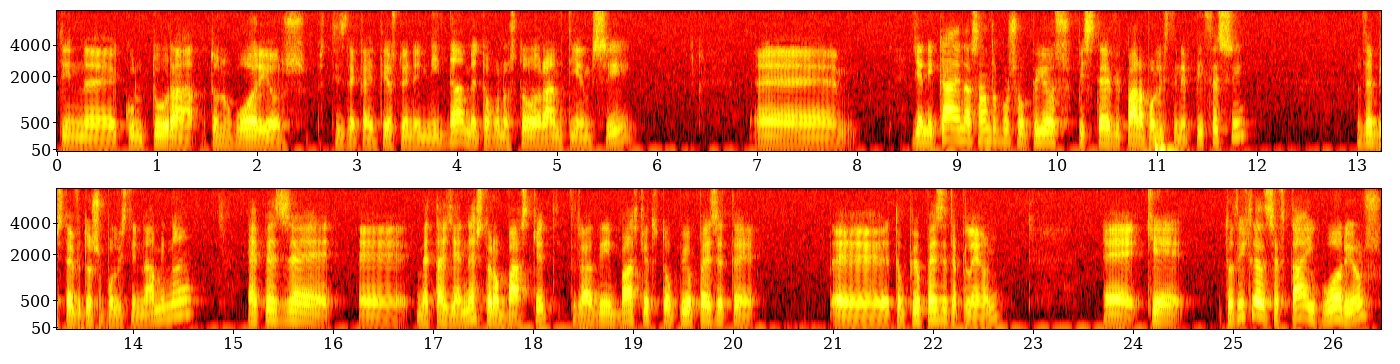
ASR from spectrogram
την ε, κουλτούρα των Warriors στις δεκαετίες του 90 με το γνωστό Run TMC. γενικά ένας άνθρωπος ο οποίος πιστεύει πάρα πολύ στην επίθεση, δεν πιστεύει τόσο πολύ στην άμυνα, έπαιζε ε, μεταγενέστερο μπάσκετ, δηλαδή μπάσκετ το οποίο παίζεται, ε, το οποίο παίζεται πλέον ε, και το 2007 οι Warriors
